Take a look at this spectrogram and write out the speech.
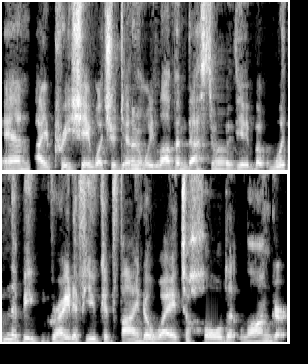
And I appreciate what you're doing. We love investing with you, but wouldn't it be great if you could find a way to hold it longer,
